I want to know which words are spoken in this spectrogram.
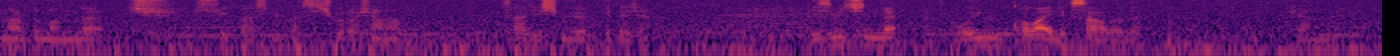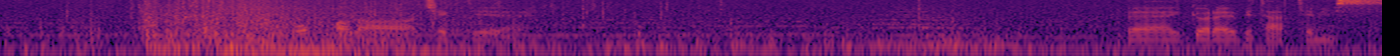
Bunlar dumanında hiç suikast suikast hiç uğraşamam. Sadece işimi görüp gideceğim. Bizim için de oyun kolaylık sağladı. Mükemmel. Hoppala çekti. Ve görev biter temiz.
